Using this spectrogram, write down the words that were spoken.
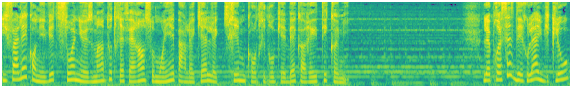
il fallait qu'on évite soigneusement toute référence au moyen par lequel le crime contre Hydro-Québec aurait été commis. Le procès se déroulait à huis clos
